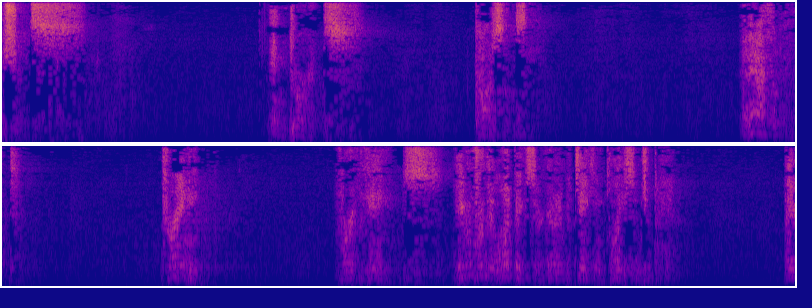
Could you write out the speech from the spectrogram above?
patience, endurance, constancy. An athlete training for games, even for the Olympics that are going to be taking place in Japan. They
